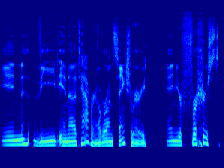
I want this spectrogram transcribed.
in the in a tavern over on sanctuary and your first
